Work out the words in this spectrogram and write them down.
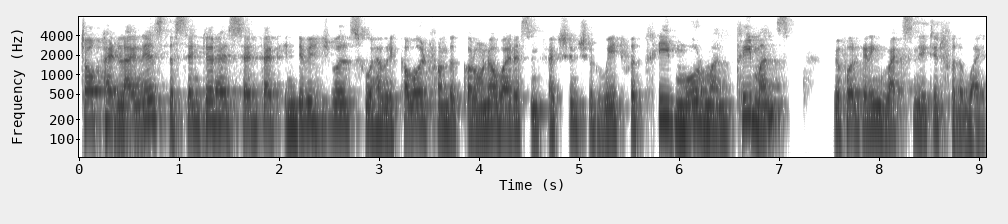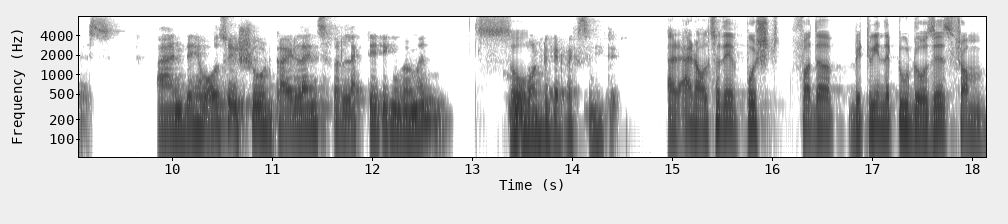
top headline is the center has said that individuals who have recovered from the coronavirus infection should wait for three more months, three months before getting vaccinated for the virus. And they have also issued guidelines for lactating women who want to get vaccinated. and, and also they've pushed for the between the two doses from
